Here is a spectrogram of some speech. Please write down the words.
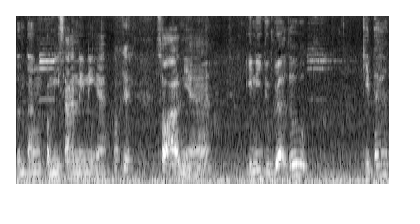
tentang pemisahan ini ya Oke. soalnya ini juga tuh kita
